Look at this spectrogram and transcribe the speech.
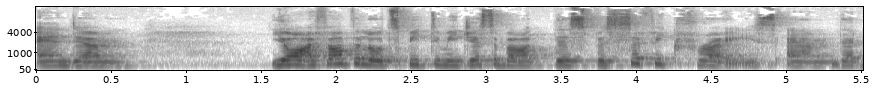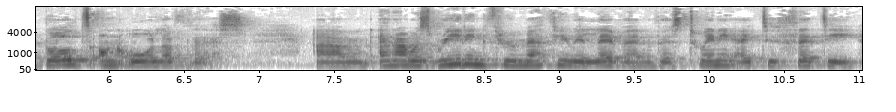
And, um, yeah, I felt the Lord speak to me just about this specific phrase um, that builds on all of this. Um, and I was reading through Matthew 11, verse 28 to 30,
